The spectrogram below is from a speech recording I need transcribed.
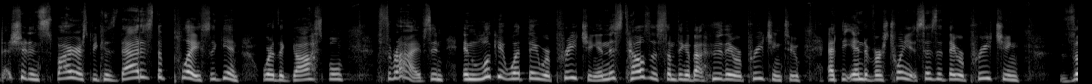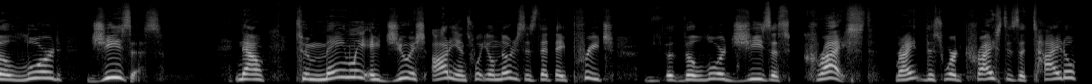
that should inspire us because that is the place, again, where the gospel thrives. And, and look at what they were preaching. And this tells us something about who they were preaching to at the end of verse 20. It says that they were preaching the Lord Jesus. Now, to mainly a Jewish audience, what you'll notice is that they preach the, Lord Jesus Christ, right? This word Christ is a title,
